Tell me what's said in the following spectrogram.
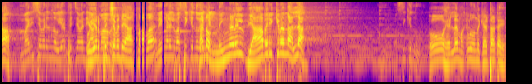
ആ. മരിച്ചവരിൽ നിന്ന് ഉയർപ്പിച്ചവന്റെ ഉയർപ്പിച്ചവന്റെ ആത്മാവ് നിങ്ങളിൽ കണ്ടോ? വസിക്കുന്നുവെങ്കിൽ നിങ്ങളിൽ വ്യാപരിക്കുമെന്നല്ല. വസിക്കുന്നു. ഓ എല്ലാ മക്കളും ഒന്ന് കേട്ടാട്ടെ.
